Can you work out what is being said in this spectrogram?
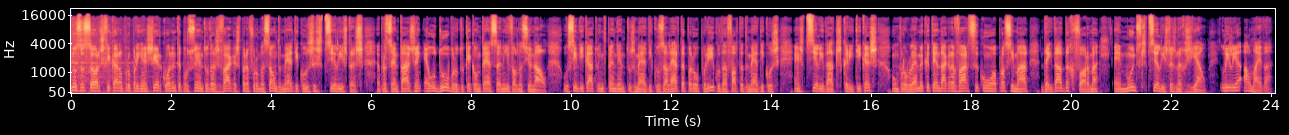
Nos Açores ficaram por preencher 40% das vagas para formação de médicos especialistas. A percentagem é o dobro do que acontece a nível nacional. O Sindicato Independente dos Médicos alerta para o perigo da falta de médicos em especialidades críticas, um problema que tende a agravar-se com o aproximar da idade da reforma em muitos especialistas na região. Lília Almeida.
